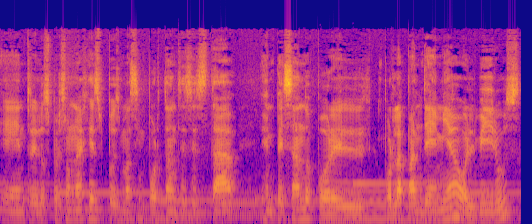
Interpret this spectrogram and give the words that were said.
Entre los personajes pues más importantes está empezando por el por la pandemia o el virus.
